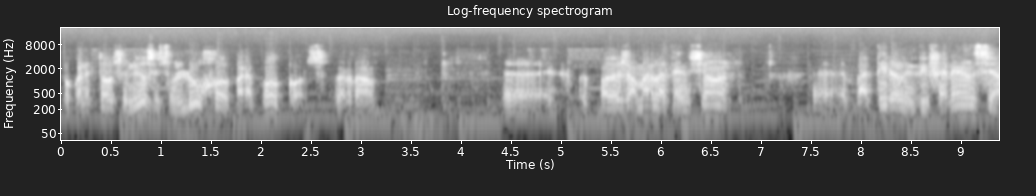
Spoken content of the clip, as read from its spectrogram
o con Estados Unidos es un lujo para pocos, ¿verdad? Eh, poder llamar la atención, eh, batir la indiferencia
